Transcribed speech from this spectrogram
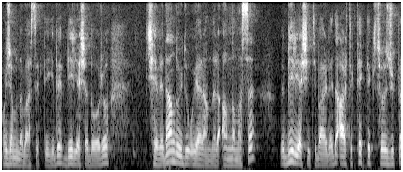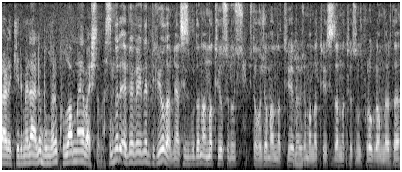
hocamın da bahsettiği gibi bir yaşa doğru çevreden duyduğu uyaranları anlaması ve bir yaş itibariyle de artık tek tek sözcüklerle, kelimelerle bunları kullanmaya başlaması. Bunları ebeveynler biliyorlar mı? Yani siz buradan anlatıyorsunuz, işte hocam anlatıyor, Emel hocam anlatıyor, siz anlatıyorsunuz programlarda.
